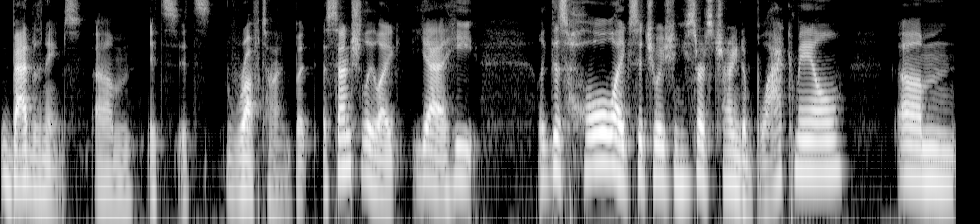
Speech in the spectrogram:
bad with names. Um, it's it's rough time, but essentially, like, yeah, he, like this whole like situation, he starts trying to blackmail, um,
